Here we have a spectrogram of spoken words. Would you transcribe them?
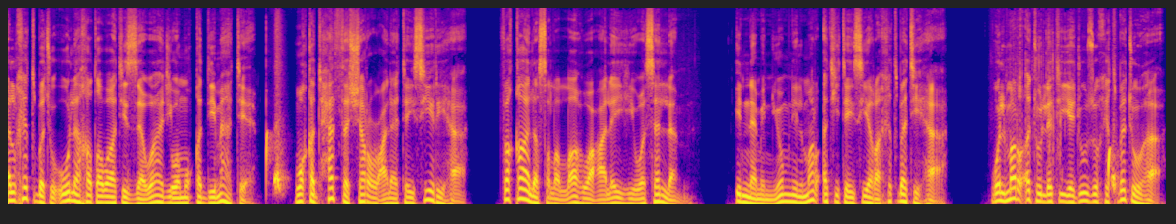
الخطبة أولى خطوات الزواج ومقدماته، وقد حث الشرع على تيسيرها، فقال صلى الله عليه وسلم: إن من يمن المرأة تيسير خطبتها، والمرأة التي يجوز خطبتها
